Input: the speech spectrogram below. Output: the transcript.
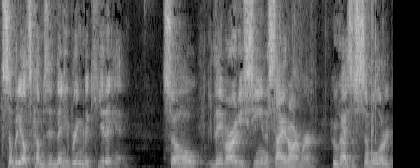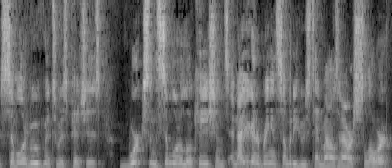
somebody else comes in. Then you bring Makita in. So they've already seen a side armor who has a similar similar movement to his pitches, works in similar locations, and now you're going to bring in somebody who's 10 miles an hour slower.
